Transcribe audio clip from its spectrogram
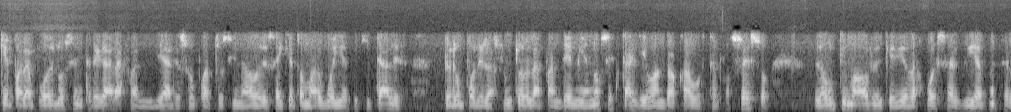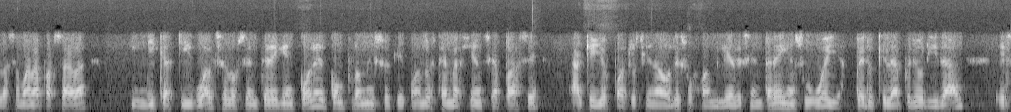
que para poderlos entregar a familiares o patrocinadores hay que tomar huellas digitales, pero por el asunto de la pandemia no se está llevando a cabo este proceso. La última orden que dio la jueza el viernes de la semana pasada indica que igual se los entreguen con el compromiso de que cuando esta emergencia pase, aquellos patrocinadores o familiares entreguen sus huellas, pero que la prioridad es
